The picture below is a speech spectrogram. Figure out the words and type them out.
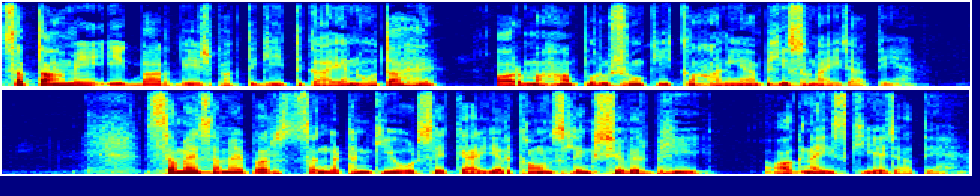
सप्ताह में एक बार देशभक्त गीत गायन होता है और महापुरुषों की कहानियाँ भी सुनाई जाती हैं। समय समय पर संगठन की ओर से कैरियर काउंसलिंग शिविर भी ऑर्गेनाइज किए जाते हैं।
